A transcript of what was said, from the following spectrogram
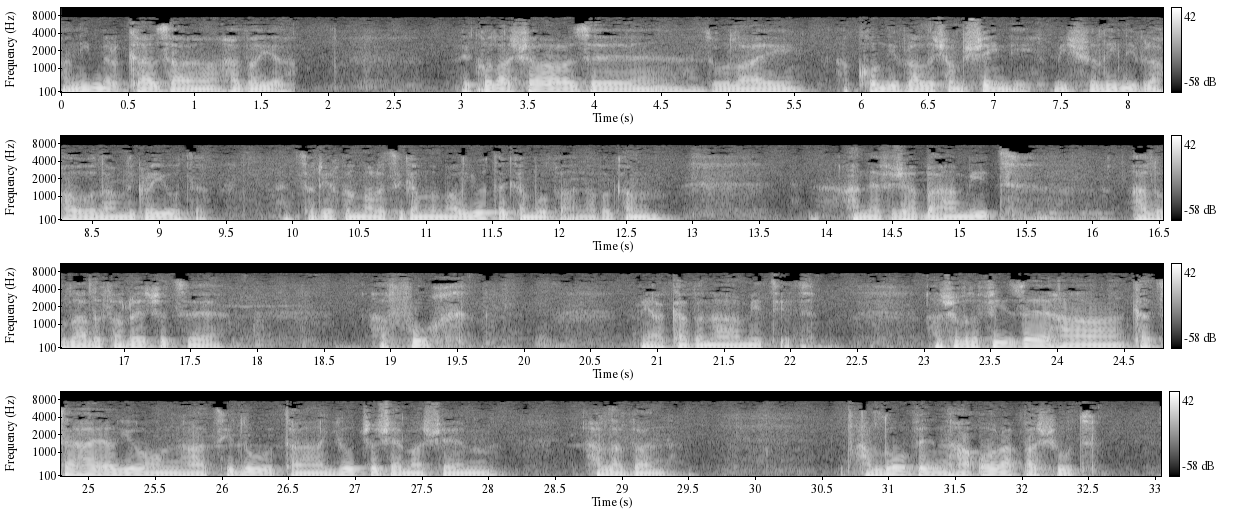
אני מרכז ההוויה. וכל השאר זה, זה אולי הכל נברא לשם שני, בשבילי נברא העולם לגריותא. צריך לומר את זה גם למעליותא כמובן, אבל גם הנפש הבהמית עלולה לפרש את זה הפוך מהכוונה האמיתית. עכשיו לפי זה הקצה העליון, האצילות, היוד של שם השם, הלבן. הלובן, האור הפשוט.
